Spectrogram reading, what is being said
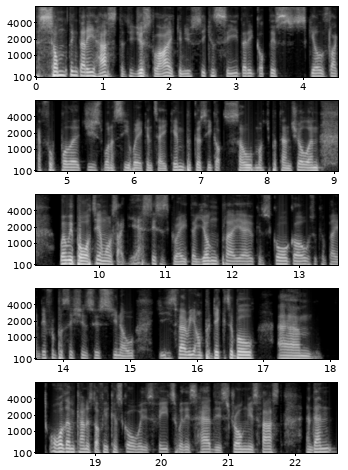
there's something that he has that you just like. And you, see, can see that he got these skills like a footballer. You just want to see where he can take him because he got so much potential. And when we bought him, I was like, yes, this is great. A young player who can score goals, who can play in different positions, who's, you know, he's very unpredictable. Um, all them kind of stuff. He can score with his feet, with his head. He's strong, he's fast. And then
